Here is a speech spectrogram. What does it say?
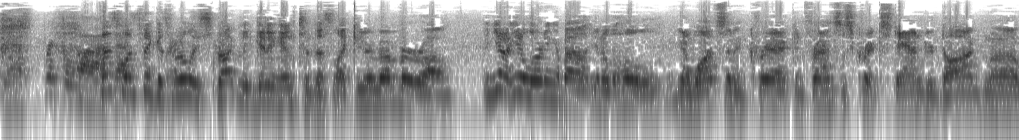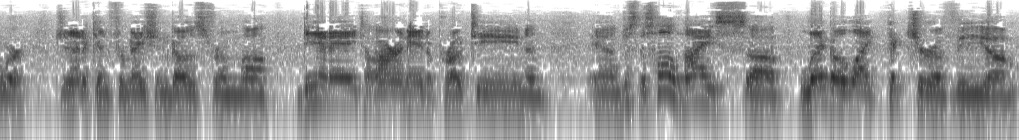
Yes, bricolage. That's, one thing that's really struck me getting into this. Like you remember, um, and you know, you're learning about you know the whole you know Watson and Crick and Francis Crick standard dogma, where genetic information goes from uh, DNA to RNA to protein, and and just this whole nice uh, Lego-like picture of the um,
